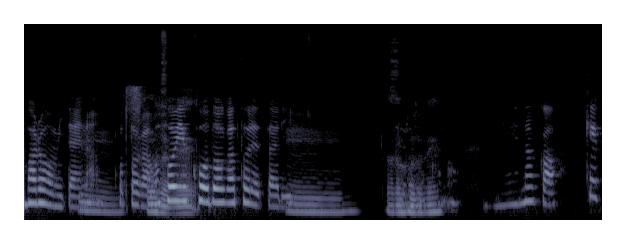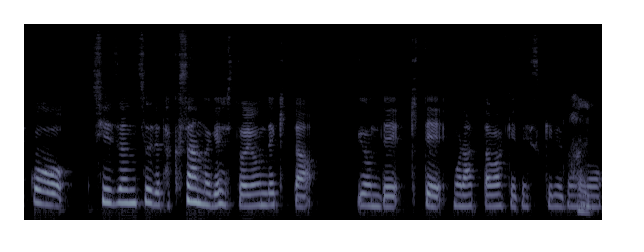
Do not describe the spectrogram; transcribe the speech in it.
張ろうみたいなことが、うんまあ、そういう行動が取れたりうんなる。ほどね。ねなんか結構シーズン2でたくさんのゲストを呼んできた呼んできてもらったわけですけれども、はい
